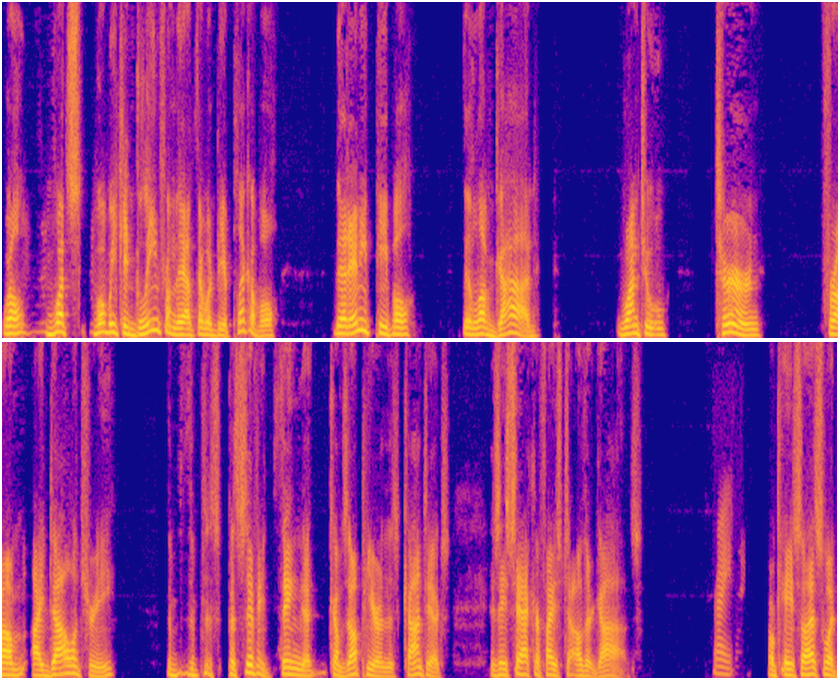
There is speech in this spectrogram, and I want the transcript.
Well, what's what we can glean from that that would be applicable that any people that love God want to turn from idolatry. The, the specific thing that comes up here in this context is a sacrifice to other gods. Right. Okay, so that's what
